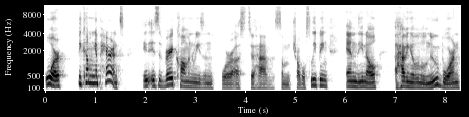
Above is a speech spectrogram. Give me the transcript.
or becoming a parent it is a very common reason for us to have some trouble sleeping. And, you know, having a little newborn,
